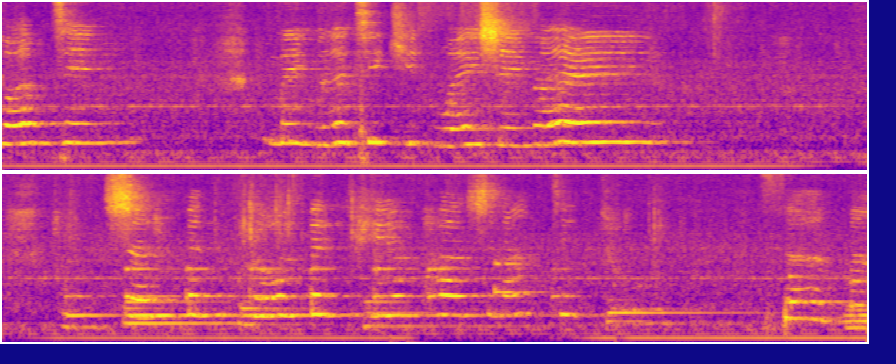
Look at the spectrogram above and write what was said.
ความจริง ไม่เหมือนที่คิดไว้ใช่ไหม ฉันเป็นครูเป็นเพียงภาชนะที่ดูสร้างมา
